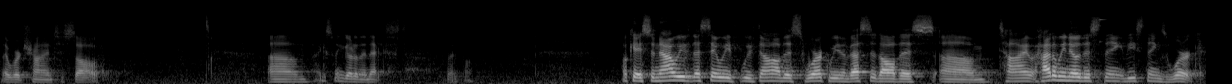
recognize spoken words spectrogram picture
that we're trying to solve. Um, I guess we can go to the next Okay, so now we've, let's say we've, we've done all this work, we've invested all this um, time. How do we know this thing, these things work?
